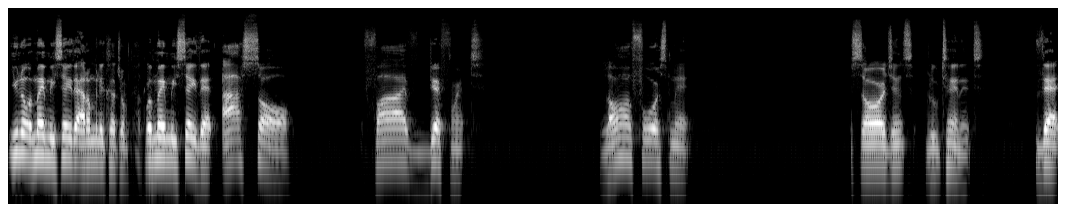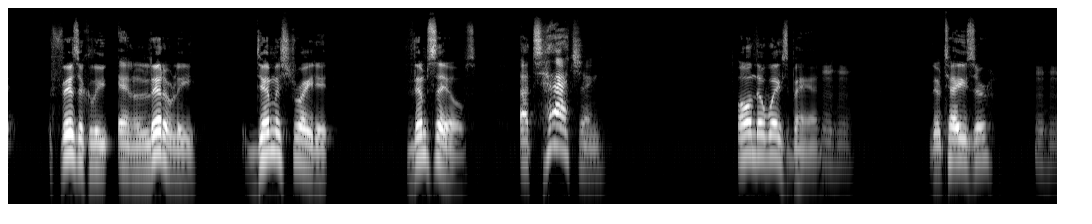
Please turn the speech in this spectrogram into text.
you know what made me say that? I don't mean to cut you off. Okay. What made me say that? I saw five different law enforcement sergeants, lieutenants that physically and literally demonstrated themselves attaching on their waistband mm-hmm. their taser mm-hmm.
